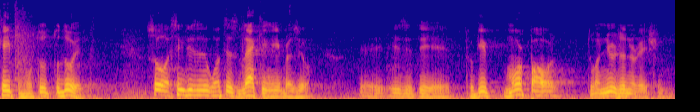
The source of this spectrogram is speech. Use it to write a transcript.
capable to, to do it. So I think this is what is lacking in Brazil, uh, is it to give more power to a new generation.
